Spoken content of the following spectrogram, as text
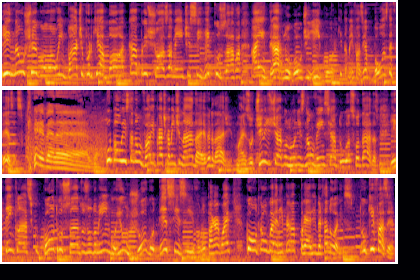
e não chegou ao empate porque a bola caprichosamente se recusava a entrar no gol de Igor, que também fazia boas defesas. Que beleza. O Paulista não vale praticamente nada, é verdade, mas o time de Thiago Nunes não vence há duas rodadas e tem clássico contra o Santos no domingo e um jogo decisivo no Paraguai contra o Guarani pela pré-Libertadores. O que fazer?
